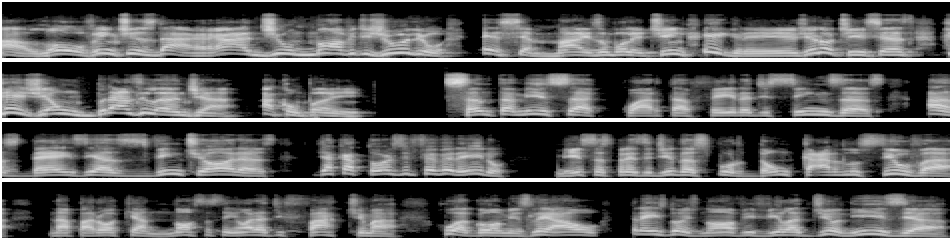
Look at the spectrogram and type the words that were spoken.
Alô, ouvintes da Rádio 9 de Julho. Esse é mais um boletim Igreja Notícias, região Brasilândia. Acompanhe. Santa Missa, quarta-feira de cinzas, às 10 e às 20 horas, dia 14 de fevereiro. Missas presididas por Dom Carlos Silva, na paróquia Nossa Senhora de Fátima, Rua Gomes Leal, 329 Vila Dionísia.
